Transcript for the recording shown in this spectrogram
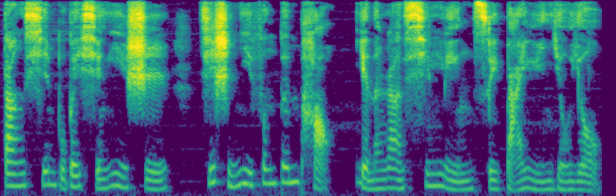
当心不被形役时，即使逆风奔跑，也能让心灵随白云悠悠。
